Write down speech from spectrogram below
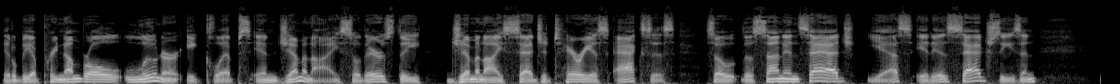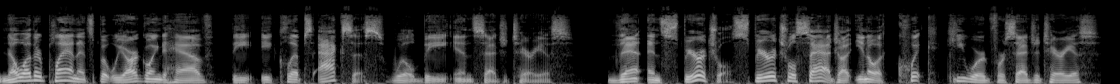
It'll be a penumbral lunar eclipse in Gemini. So there's the Gemini Sagittarius axis. So the sun in Sag, yes, it is Sag season. No other planets, but we are going to have the eclipse axis will be in Sagittarius. Then and spiritual, spiritual Sag. Uh, you know, a quick keyword for Sagittarius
